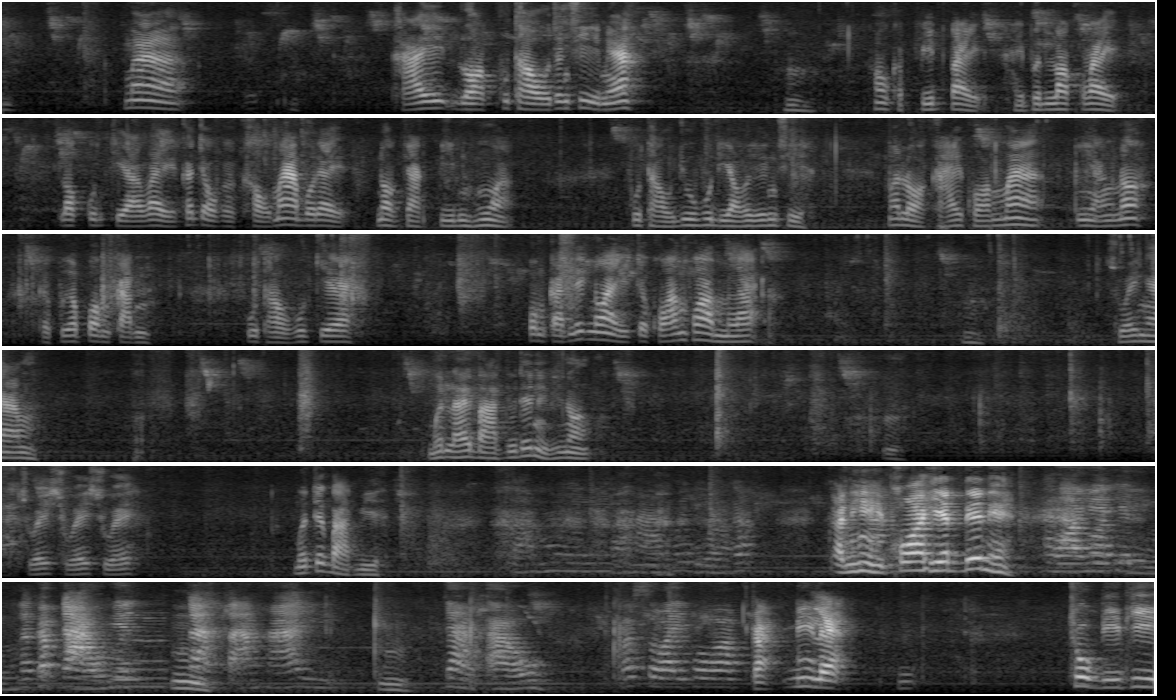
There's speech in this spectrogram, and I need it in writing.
มาขายหลอกผู้เฒ่าจังสี่ไหมอืมเฮากับปิดไว้ให้เพิ่นล็อกไว้ล็อกกุญแจไว้เขาเจ้ากับเขามาบ่ได้ นอกจากปีนหัวผู้เฒ่าอยู่ผู้เดียวจังสี่ มาหลอกขายของมาเอหย่างเนาะก็เพื่อป้องกัน ผู้เฒ่าผู้แก่ป้องกันเล็กน้อยจะขวางความละ สวยงามเมื่อหลายบาทอยู่ได้อนี่พี่น้องอืมสวยสวยสวยเมื่อจักบาทบีอันนี้พอเฮ็ดเด้นี่พอเฮ็ดเองแล้วก็เก่าเฮ็ดอืมจ้างตามหาอีกอืมจ้างเอามาซอยพอกะนี่แหละ โชคดีที่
